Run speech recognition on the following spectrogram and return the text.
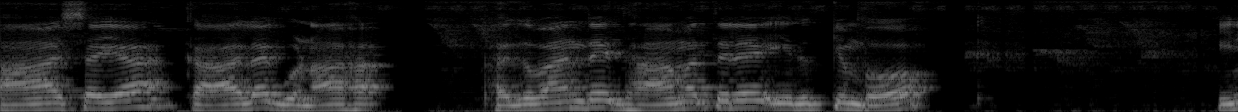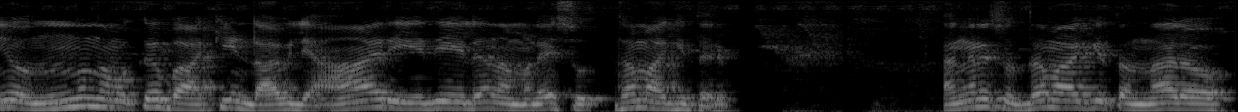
ആശയ കാലഗുണാഹ. ഭഗവാന്റെ ധാമത്തിൽ ഇരിക്കുമ്പോൾ ഇനി ഒന്നും നമുക്ക് ബാക്കി ഉണ്ടാവില്ല. ആ രീതിയിൽ നമ്മളെ ശുദ്ധമാക്കി തരും. അങ്ങനെ ശുദ്ധമാക്കി തന്നാലോ?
